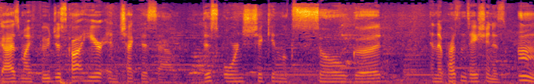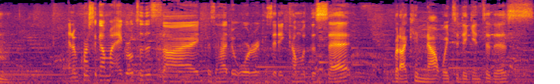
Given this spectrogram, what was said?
Guys, my food just got here and check this out. This orange chicken looks so good. And the presentation is mmm. And of course, I got my egg roll to the side because I had to order it because it didn't come with the set. But I cannot wait to dig into this.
